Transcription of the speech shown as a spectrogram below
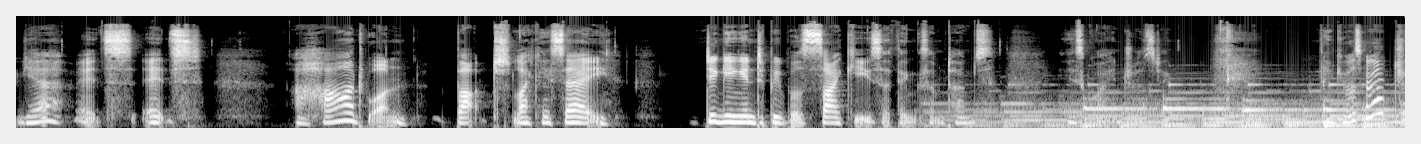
yeah, it's, it's a hard one. But like I say, digging into people's psyches, I think sometimes is quite interesting. Thank you all so much.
